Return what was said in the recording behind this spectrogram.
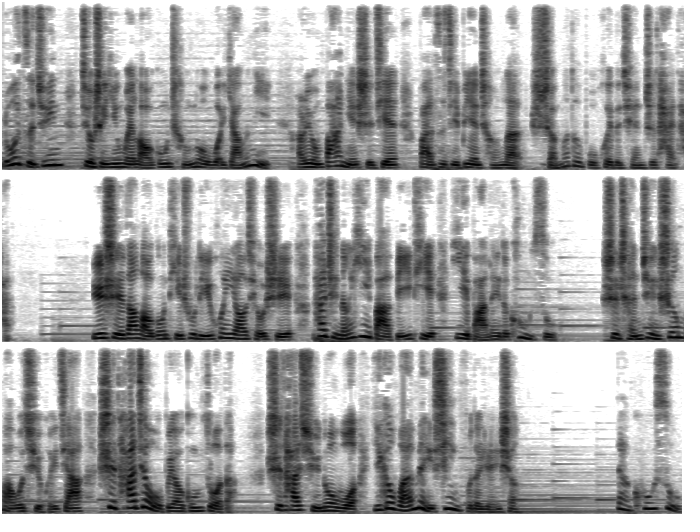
罗子君就是因为老公承诺我养你，而用八年时间把自己变成了什么都不会的全职太太。于是，当老公提出离婚要求时，她只能一把鼻涕一把泪的控诉：“是陈俊生把我娶回家，是他叫我不要工作的，是他许诺我一个完美幸福的人生。”但哭诉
